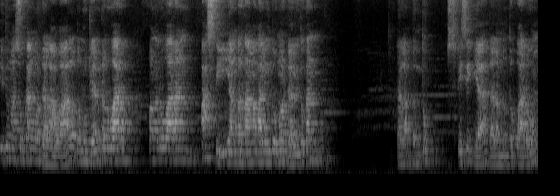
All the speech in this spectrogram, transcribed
itu masukan modal awal, kemudian keluar pengeluaran pasti yang pertama kali untuk modal itu kan dalam bentuk fisik ya, dalam bentuk warung.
